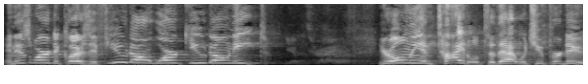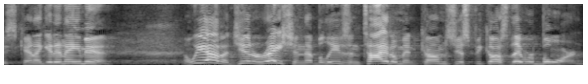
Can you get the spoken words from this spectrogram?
And His word declares if you don't work, you don't eat. You're only entitled to that which you produce. Can I get an amen? And we have a generation that believes entitlement comes just because they were born.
